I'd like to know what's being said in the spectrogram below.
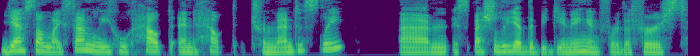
yes, on my family who helped and helped tremendously, um, especially at the beginning and for the first,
